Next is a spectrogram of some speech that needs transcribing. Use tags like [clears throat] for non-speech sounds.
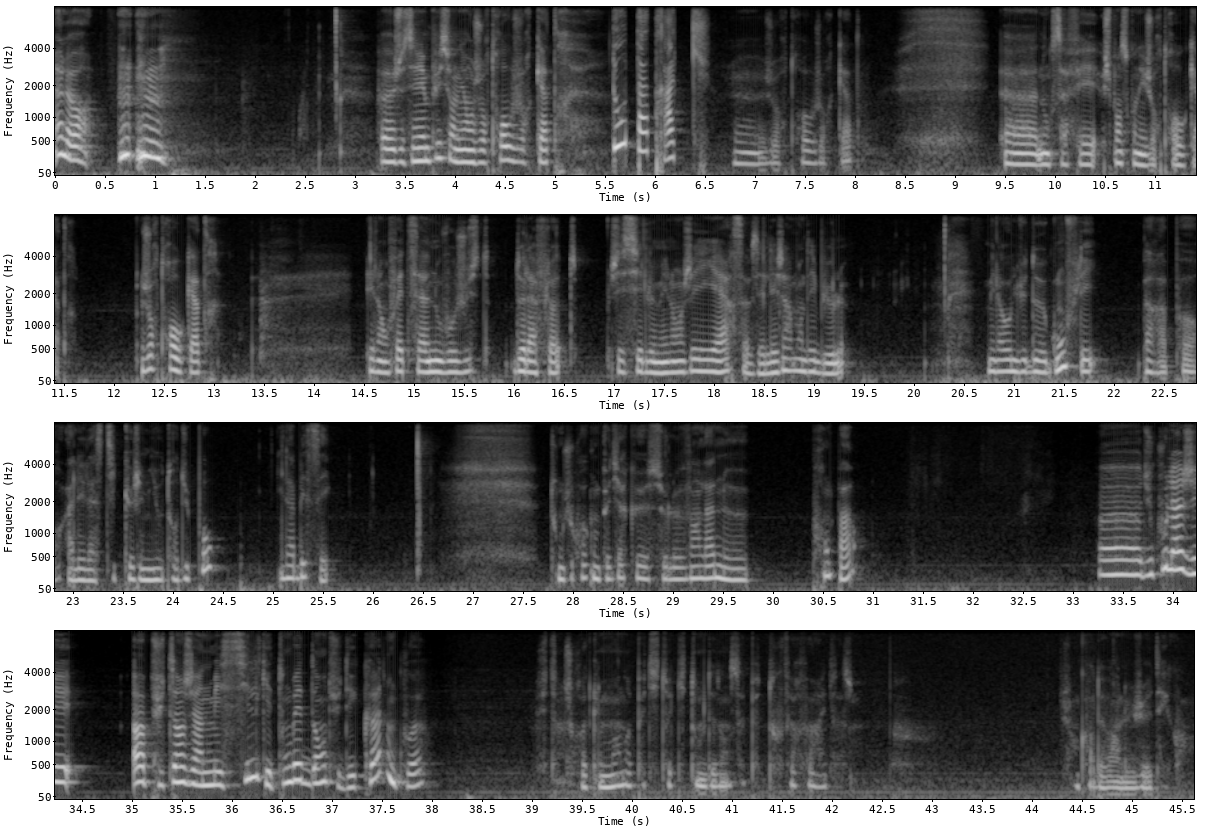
Alors, [clears throat] euh, je sais même plus si on est en jour 3 ou jour 4. Tout à trac. Euh, jour 3 ou jour 4. Euh, donc ça fait, je pense qu'on est jour 3 ou 4. Jour 3 ou 4. Et là en fait c'est à nouveau juste de la flotte. J'ai essayé de le mélanger hier, ça faisait légèrement des bulles. Mais là au lieu de gonfler par rapport à l'élastique que j'ai mis autour du pot, il a baissé. Donc je crois qu'on peut dire que ce levain là ne prend pas. Euh, du coup là j'ai... Ah putain j'ai un de mes cils qui est tombé dedans, tu déconnes ou quoi? Putain, je crois que le moindre petit truc qui tombe dedans, ça peut tout faire foirer de toute façon. Je vais encore devoir le jeter, quoi.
